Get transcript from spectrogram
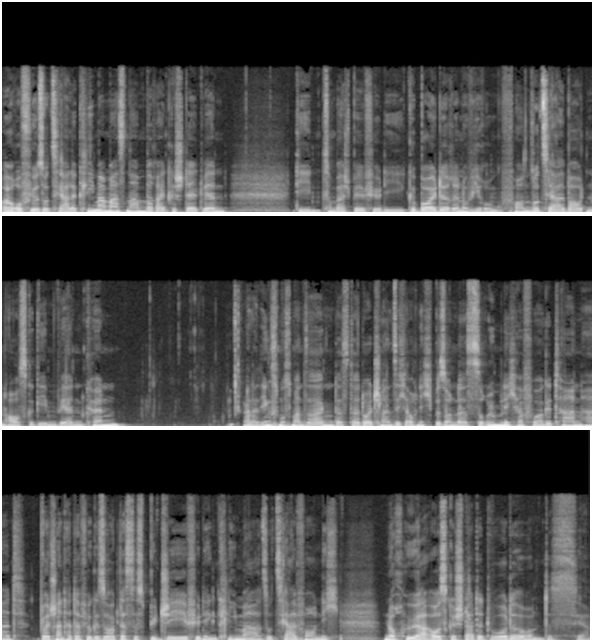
Euro für soziale Klimamaßnahmen bereitgestellt werden, die zum Beispiel für die Gebäuderenovierung von Sozialbauten ausgegeben werden können. Allerdings muss man sagen, dass da Deutschland sich auch nicht besonders rühmlich hervorgetan hat. Deutschland hat dafür gesorgt, dass das Budget für den Klimasozialfonds nicht noch höher ausgestattet wurde. Und das ja,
